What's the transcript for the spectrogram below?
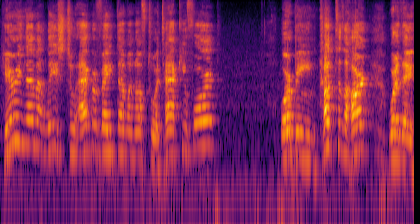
Hearing them at least to aggravate them enough to attack you for it, or being cut to the heart where they,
